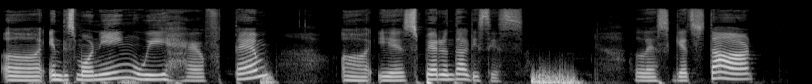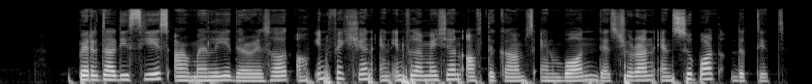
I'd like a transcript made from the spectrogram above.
Uh, in this morning we have theme uh, is parental disease. Let's get started. Parental disease are mainly the result of infection and inflammation of the gums and bone that surround and support the teeth.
